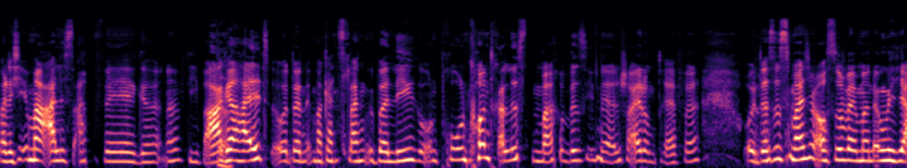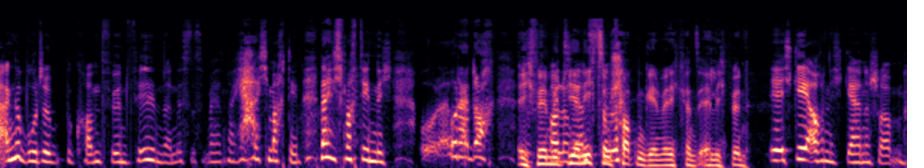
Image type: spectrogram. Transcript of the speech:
weil ich immer alles abwäge, ne? die Waage Ja. halt und dann immer ganz lang überlege und Pro- und Kontralisten mache, bis ich eine Entscheidung treffe. Und das ist manchmal auch so, wenn man irgendwelche Angebote bekommt für einen Film, dann ist es immer erstmal, ja, ich mach den, nein, ich mach den nicht oder, oder doch. Ich will mit dir nicht zum. Shoppen gehen, wenn ich ganz ehrlich bin. Ja, Ich gehe auch nicht gerne shoppen.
